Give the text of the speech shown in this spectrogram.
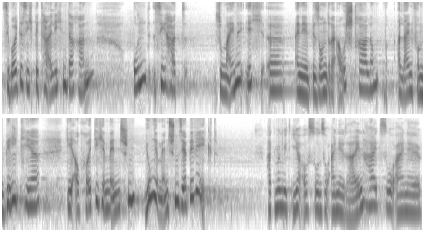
sie wollte sich beteiligen daran und sie hat, so meine ich, äh, eine besondere Ausstrahlung, allein vom Bild her, die auch heutige Menschen, junge Menschen sehr bewegt. Hat man mit ihr auch so, so eine Reinheit, so eine,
